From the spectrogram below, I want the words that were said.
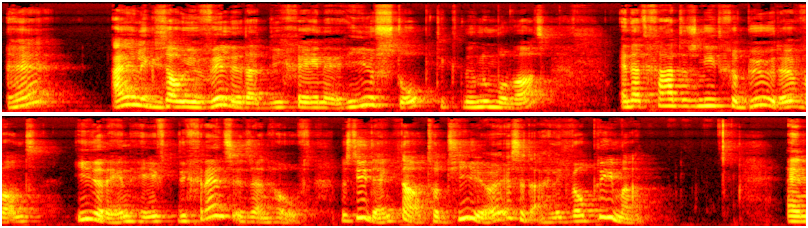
hè, eigenlijk zou je willen dat diegene hier stopt, ik noem maar wat. En dat gaat dus niet gebeuren, want iedereen heeft die grens in zijn hoofd. Dus die denkt, nou, tot hier is het eigenlijk wel prima. En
